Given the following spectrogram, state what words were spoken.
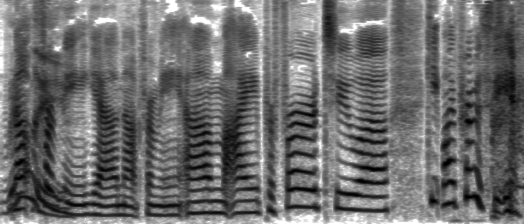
Not for me. Yeah, not for me. Um, I prefer to uh, keep my privacy.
